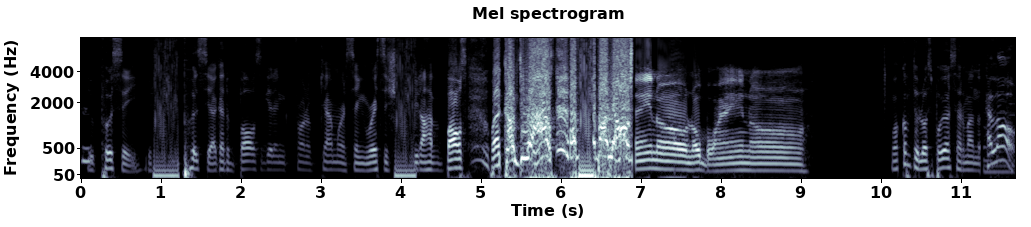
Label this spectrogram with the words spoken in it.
You pussy. You pussy. I got the balls to get in front of camera saying racist shit. You don't have a balls. Welcome to your house. and f- about your house. Bueno, no bueno. Welcome to Los Pollos Hermanos. Hello,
